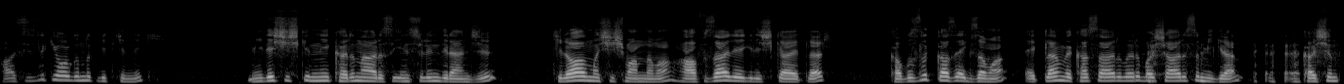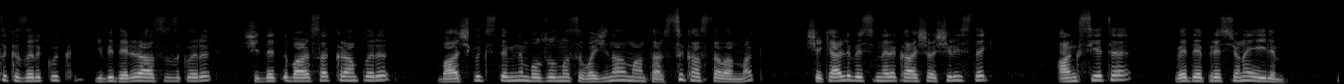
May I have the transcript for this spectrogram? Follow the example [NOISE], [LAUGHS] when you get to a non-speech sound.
Halsizlik, yorgunluk, bitkinlik, mide şişkinliği, karın ağrısı, insülin direnci, kilo alma, şişmanlama, hafıza ile ilgili şikayetler, kabızlık, gaz, egzama, eklem ve kas ağrıları, baş ağrısı, [LAUGHS] migren, kaşıntı, kızarıklık gibi deri rahatsızlıkları, şiddetli bağırsak krampları, bağışıklık sisteminin bozulması, vajinal mantar, sık hastalanmak, şekerli besinlere karşı aşırı istek, anksiyete ve depresyona eğilim.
